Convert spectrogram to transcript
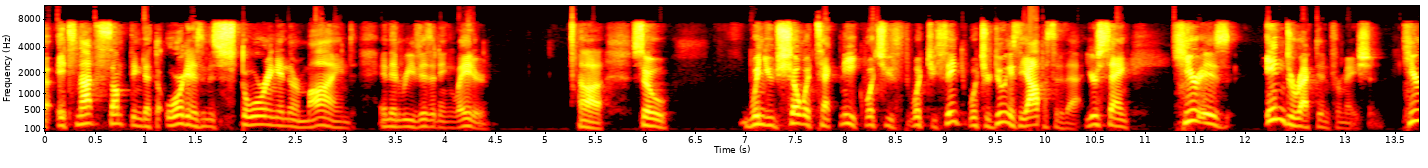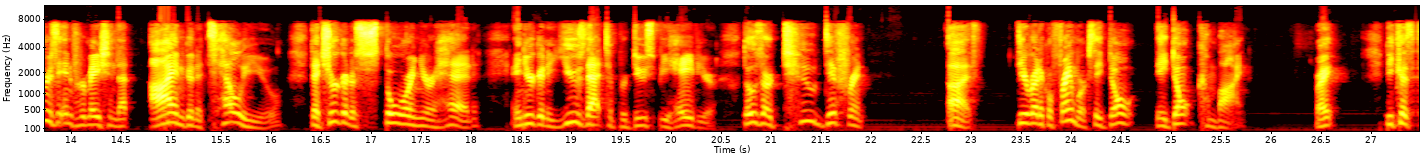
Uh, it's not something that the organism is storing in their mind and then revisiting later. Uh, so when you show a technique, what you what you think what you're doing is the opposite of that. You're saying here is indirect information. Here is information that I'm going to tell you that you're going to store in your head and you're going to use that to produce behavior. Those are two different uh, theoretical frameworks. They don't they don't combine, right? Because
